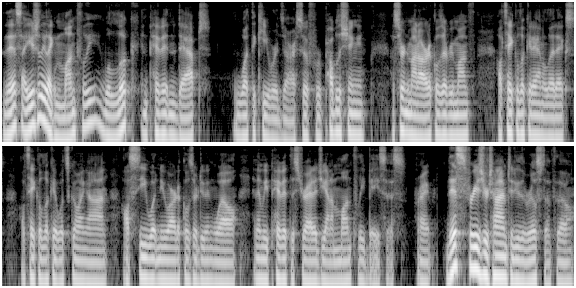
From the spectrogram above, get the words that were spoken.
this, I usually like monthly will look and pivot and adapt what the keywords are. So if we're publishing a certain amount of articles every month, I'll take a look at analytics. I'll take a look at what's going on. I'll see what new articles are doing well, and then we pivot the strategy on a monthly basis, right? This frees your time to do the real stuff though,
